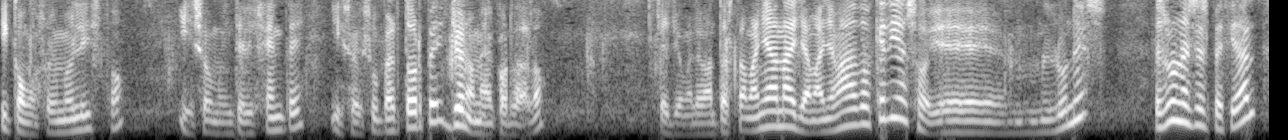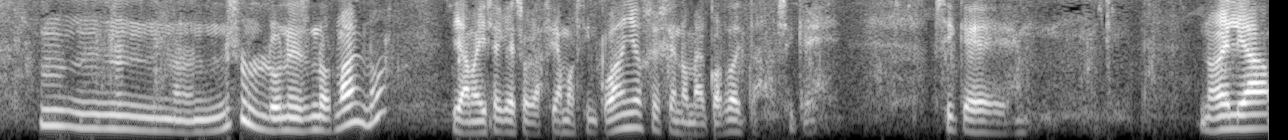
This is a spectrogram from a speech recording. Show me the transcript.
Y como soy muy listo, y soy muy inteligente, y soy súper torpe, yo no me he acordado. Que yo me levanto esta mañana, ya me ha llamado, ¿qué día es hoy? Eh, ¿Lunes? ¿Es lunes especial? Mm, es un lunes normal, ¿no? Y ya me dice que eso, que hacíamos 5 años, que no me acuerdo y tal. Así que, así que, Noelia,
